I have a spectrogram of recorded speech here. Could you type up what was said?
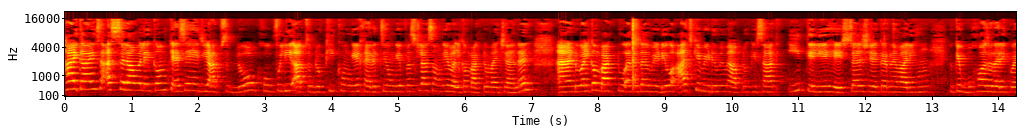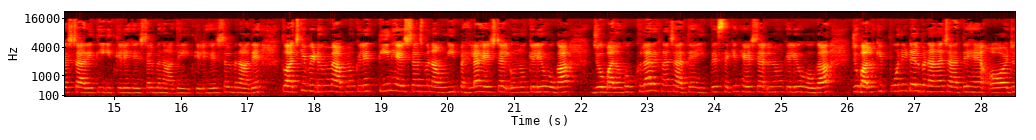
हाय गाइस अस्सलाम वालेकुम कैसे हैं जी आप सब लोग? होपफुली आप सब लोग ठीक होंगे खैरत से होंगे फ़र्स्ट क्लास होंगे. Welcome back to my channel and welcome back to another video आज के वीडियो में मैं आप लोगों के साथ ईद के लिए हेयर स्टाइल शेयर करने वाली हूँ, क्योंकि बहुत ज़्यादा रिक्वेस्ट आ रही थी ईद के लिए हेयर स्टाइल बना दें, ईद के लिए हेयर स्टाइल बना दें. तो आज के वीडियो में मैं आप लोगों के लिए तीन हेयर स्टाइल्स बनाऊँगी. पहला हेयर स्टाइल उन लोगों के लिए होगा जो बालों को खुला रखना चाहते हैं. ईद पे सेकेंड हेयर स्टाइल उन लोगों के लिए होगा जो बालों की पोनी बनाना चाहते हैं. और जो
